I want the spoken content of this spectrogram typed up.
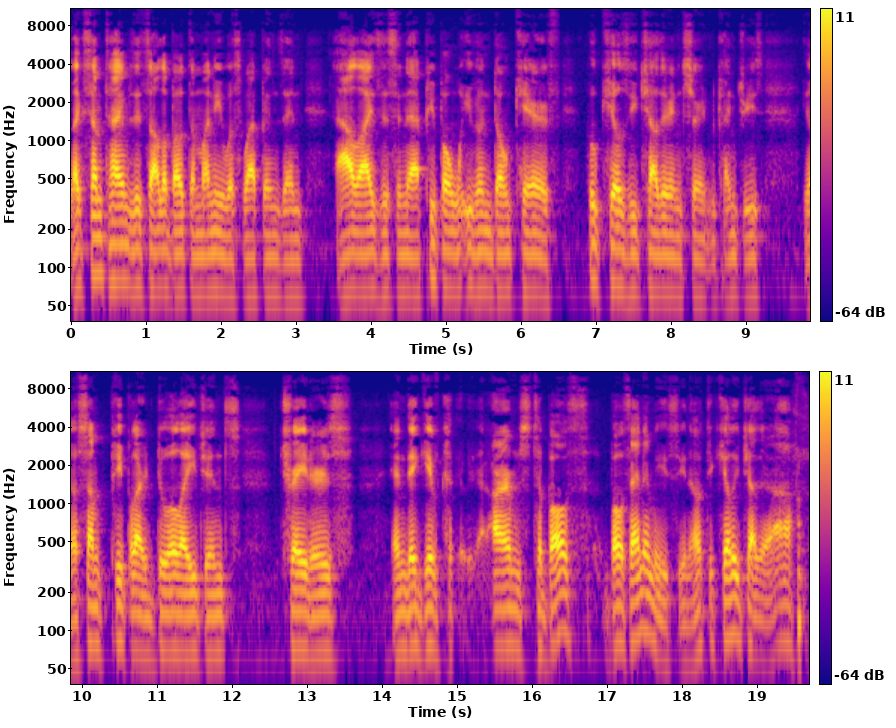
like sometimes it's all about the money with weapons and allies, this and that. People even don't care if who kills each other in certain countries. You know, some people are dual agents, traitors, and they give arms to both both enemies. You know, to kill each other off.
